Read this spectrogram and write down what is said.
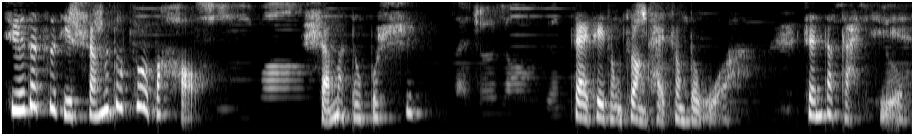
觉得自己什么都做不好，什么都不是。在这种状态中的我，真的感觉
